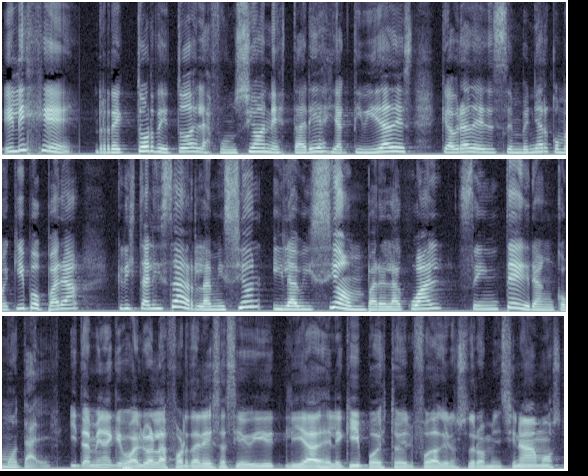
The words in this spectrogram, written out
El eje rector de todas las funciones, tareas y actividades que habrá de desempeñar como equipo para cristalizar la misión y la visión para la cual se integran como tal. Y también hay que evaluar las fortalezas y habilidades del equipo, esto del FODA que nosotros mencionamos,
